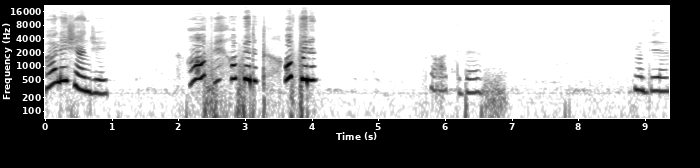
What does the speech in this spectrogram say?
Kaleş yenecek. Aferin, aferin, aferin. Hadi be. Hadi.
